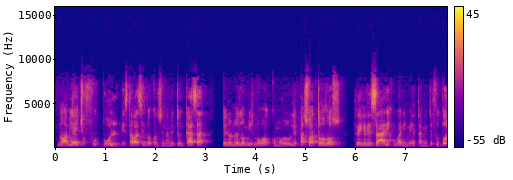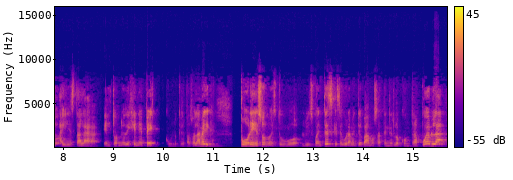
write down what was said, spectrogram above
no había hecho fútbol, estaba haciendo condicionamiento en casa, pero no es lo mismo como le pasó a todos, regresar y jugar inmediatamente fútbol. Ahí está el torneo de GNP, como lo que le pasó a la América. Por eso no estuvo Luis Fuentes, que seguramente vamos a tenerlo contra Puebla.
